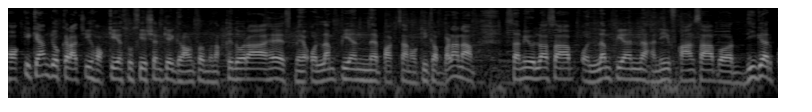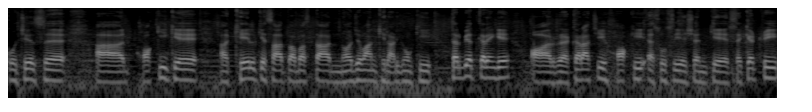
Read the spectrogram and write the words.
हॉकी कैंप, जो कराची हॉकी एसोसिएशन के ग्राउंड पर मनद हो रहा है, इसमें ओलंपियन पाकिस्तान हॉकी का बड़ा नाम समीउल्ला साहब, ओलंपियन हनीफ खान साहब और दीगर कोचेस हॉकी के खेल के साथ वाबस्ता नौजवान खिलाड़ियों की तरबियत करेंगे और कराची हॉकी एसोसिएशन के सेक्रेटरी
